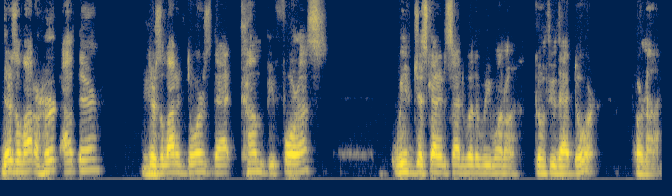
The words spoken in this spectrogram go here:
there's a lot of hurt out there. Yeah. There's a lot of doors that come before us. We've just got to decide whether we want to go through that door or not.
